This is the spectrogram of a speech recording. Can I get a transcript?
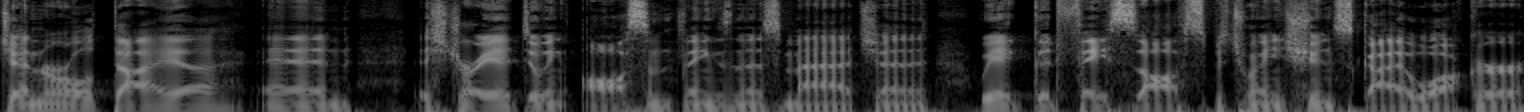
General Dia and Estrella doing awesome things in this match, and we had good face offs between Shun Skywalker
